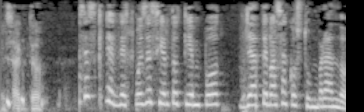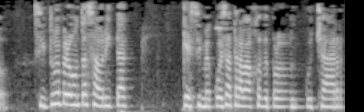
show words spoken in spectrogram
Exacto. Lo que pasa es que después de cierto tiempo ya te vas acostumbrando. Si tú me preguntas ahorita que si me cuesta trabajo de pronto escuchar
